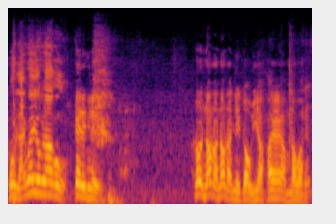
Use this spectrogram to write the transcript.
ကိုလိုက်ဝဲရုပ်လားကိုကဲတယ်ညီလေးတော့နောက်တော့နောက်တော့ညီလေးတော့ပြီဟာဟာဟာမနောက်ပါနဲ့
